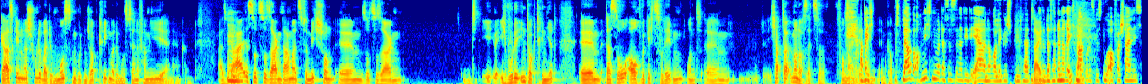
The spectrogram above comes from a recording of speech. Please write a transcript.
Gas geben in der Schule, weil du musst einen guten Job kriegen, weil du musst deine Familie ernähren können. Also mhm. da ist sozusagen damals für mich schon ähm, sozusagen ich wurde indoktriniert, ähm, das so auch wirklich zu leben. Und ähm, ich habe da immer noch Sätze von meinen Eltern Aber ich, im Kopf. Ich glaube auch nicht nur, dass es in der DDR eine Rolle gespielt hat. Nein. Also das erinnere ich, Marco, das wirst du auch wahrscheinlich.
